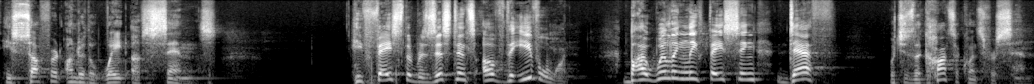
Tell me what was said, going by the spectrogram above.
He suffered under the weight of sins. He faced the resistance of the evil one by willingly facing death, which is the consequence for sin.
